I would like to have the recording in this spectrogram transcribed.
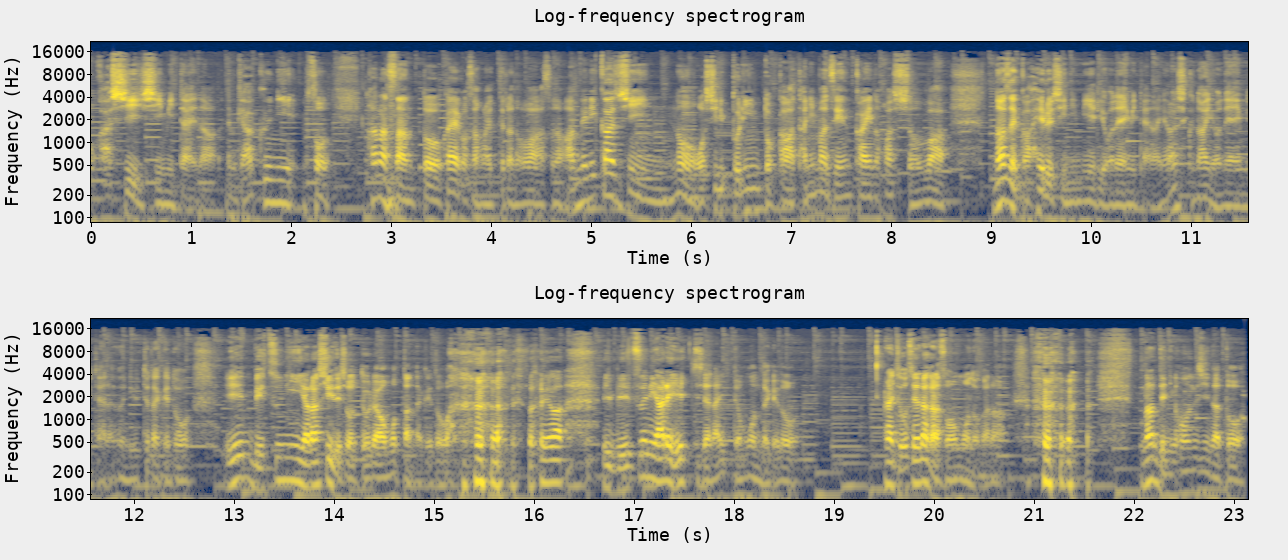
おかしいし、みたいな。でも逆に、そう、かなさんとかやこさんが言ってたのは、そのアメリカ人のお尻プリンとか谷間全開のファッションは、なぜかヘルシーに見えるよね、みたいな。やらしくないよね、みたいな風に言ってたけど、え、別にやらしいでしょって俺は思ったんだけど、それは、別にあれエッチじゃないって思うんだけど、女性だからそう思うのかな なんで日本人だと、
